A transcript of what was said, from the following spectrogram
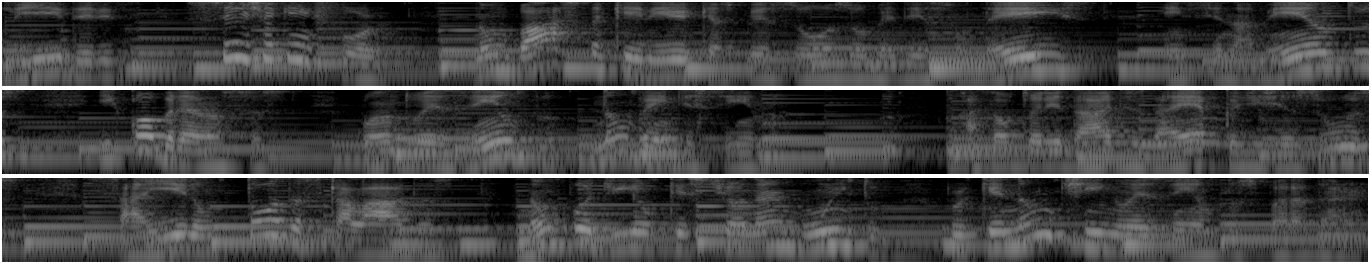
líderes, seja quem for, não basta querer que as pessoas obedeçam leis, ensinamentos e cobranças quando o exemplo não vem de cima. As autoridades da época de Jesus saíram todas caladas, não podiam questionar muito, porque não tinham exemplos para dar.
